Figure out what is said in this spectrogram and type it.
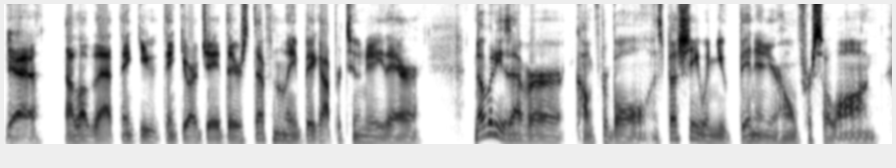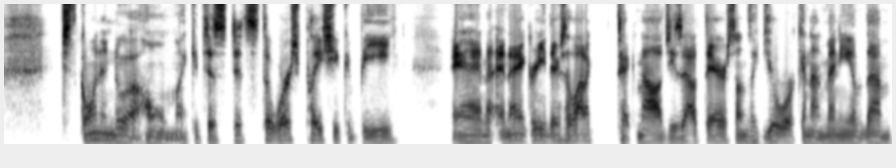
Yeah, I love that. Thank you. Thank you, RJ. There's definitely a big opportunity there. Nobody's ever comfortable, especially when you've been in your home for so long. Just going into a home, like it just, it's the worst place you could be. And and I agree. There's a lot of technologies out there. Sounds like you're working on many of them.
